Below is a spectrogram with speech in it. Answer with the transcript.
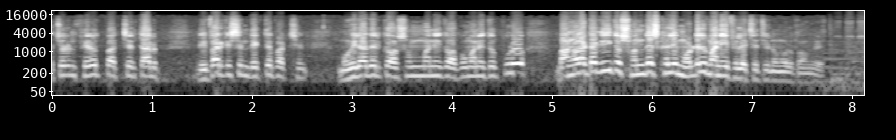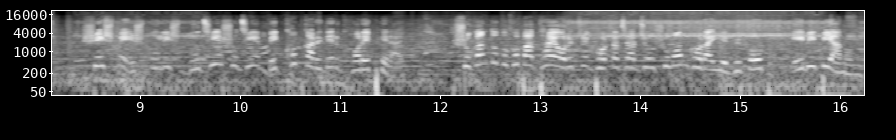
আচরণ ফেরত পাচ্ছেন, তার রিপার্কেশন দেখতে পাচ্ছেন। মহিলাদেরকে অসম্মানিত, অপমানিত, পুরো বাংলাটাকেই তো সন্দেশখালী মডেল বানিয়ে ফেলেছে তৃণমূল কংগ্রেস। শেষমেশ পুলিশ বুঝিয়ে সুঝিয়ে বিক্ষোভকারীদের ঘরে ফেরায়। সুকান্ত মুখোপাধ্যায়, অরিত্রিক ভট্টাচার্য, সুমন ঘরাইয়ের রিপোর্ট এবিপি আনন্দ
